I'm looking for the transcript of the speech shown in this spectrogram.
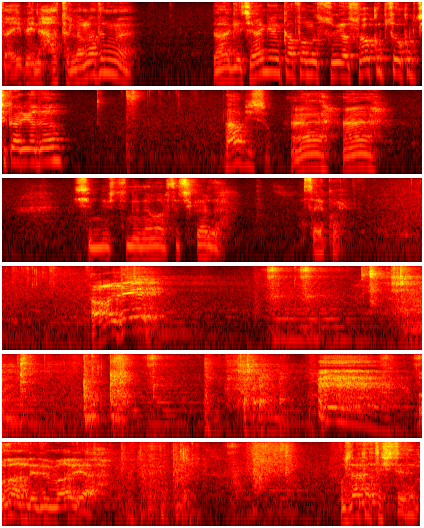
dayı beni hatırlamadın mı? Daha geçen gün kafamı suya sokup sokup çıkarıyordun. Ne yapıyorsun? Ha, ha. Şimdi üstünde ne varsa çıkar da masaya koy. Hadi! Ulan dedim var ya. Uzak atış dedim.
